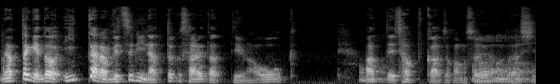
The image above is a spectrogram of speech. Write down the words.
なったけど、言ったら別に納得されたっていうのは多くあって、サッカーとかもそういうのだし。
